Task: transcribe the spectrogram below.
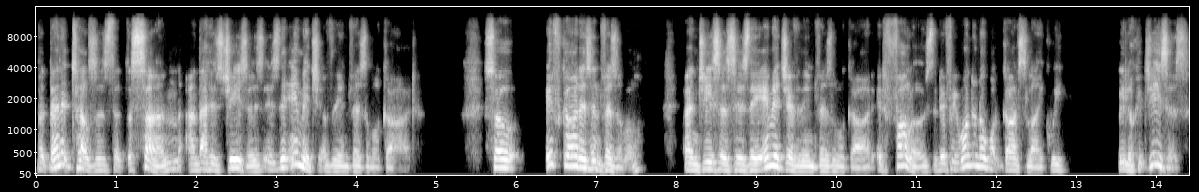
But then it tells us that the Son, and that is Jesus, is the image of the invisible God. So if God is invisible and Jesus is the image of the invisible God, it follows that if we want to know what God's like, we, we look at Jesus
